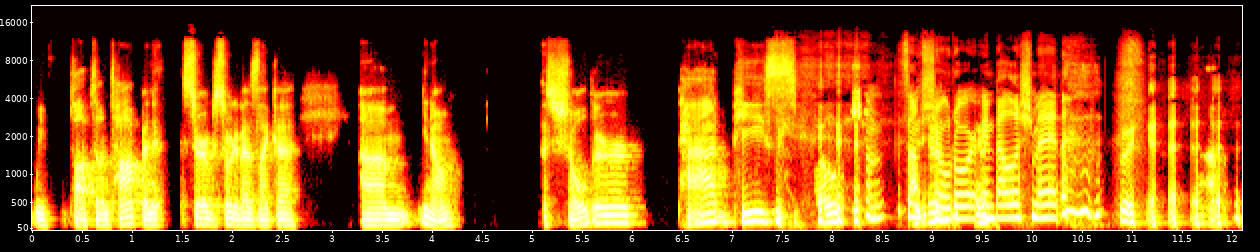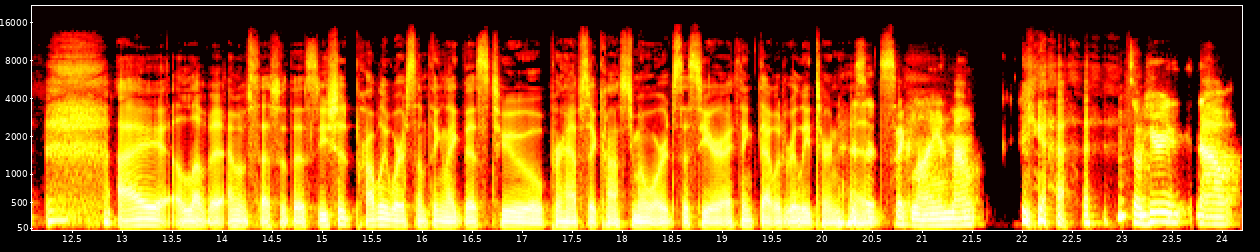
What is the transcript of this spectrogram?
we plopped on top, and it served sort of as like a, um, you know, a shoulder pad piece, some, some shoulder embellishment. I love it. I'm obsessed with this. You should probably wear something like this to perhaps a costume awards this year. I think that would really turn heads. It's a quick lion mount. Yeah. so here now,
